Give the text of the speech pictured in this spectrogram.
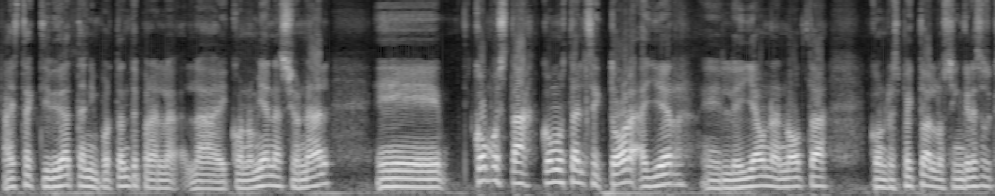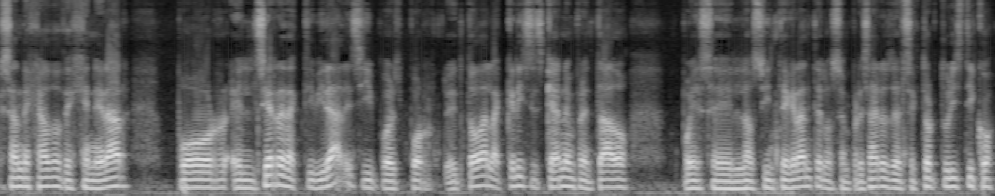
a esta actividad tan importante para la, la economía nacional. Eh, ¿Cómo está? ¿Cómo está el sector? Ayer eh, leía una nota con respecto a los ingresos que se han dejado de generar por el cierre de actividades y pues por eh, toda la crisis que han enfrentado pues eh, los integrantes, los empresarios del sector turístico.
